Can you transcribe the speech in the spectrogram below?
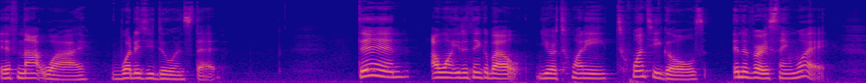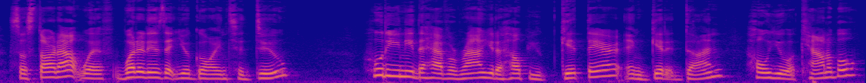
If not, why? What did you do instead? Then I want you to think about your 2020 goals in the very same way. So start out with what it is that you're going to do. Who do you need to have around you to help you get there and get it done, hold you accountable?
